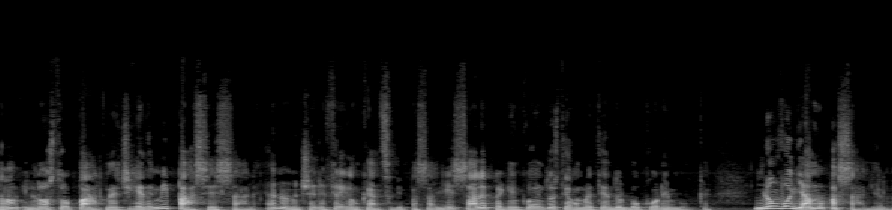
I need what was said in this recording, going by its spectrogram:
no? il nostro partner ci chiede mi passi il sale e a noi non ce ne frega un cazzo di passargli il sale perché in quel momento stiamo mettendo il boccone in bocca. Non vogliamo passarglielo.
